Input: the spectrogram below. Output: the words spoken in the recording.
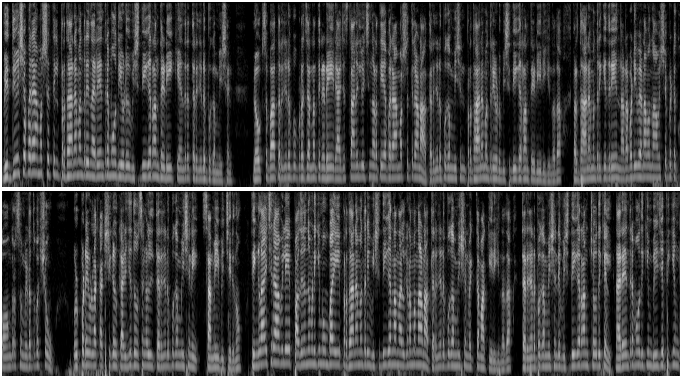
വിദ്വേഷ പരാമർശത്തിൽ പ്രധാനമന്ത്രി നരേന്ദ്രമോദിയോട് വിശദീകരണം തേടി കേന്ദ്ര തെരഞ്ഞെടുപ്പ് കമ്മീഷൻ. ലോക്സഭാ തെരഞ്ഞെടുപ്പ് പ്രചരണത്തിനിടെ രാജസ്ഥാനിൽ വെച്ച് നടത്തിയ പരാമർശത്തിലാണ് തെരഞ്ഞെടുപ്പ് കമ്മീഷൻ പ്രധാനമന്ത്രിയോട് വിശദീകരണം തേടിയിരിക്കുന്നത്. പ്രധാനമന്ത്രിക്കെതിരെ നടപടി വേണമെന്നാവശ്യപ്പെട്ട് കോൺഗ്രസും ഇടതുപക്ഷവും ഉൾപ്പെടെയുള്ള കക്ഷികൾ കഴിഞ്ഞ ദിവസങ്ങളിൽ തെരഞ്ഞെടുപ്പ് കമ്മീഷനെ സമീപിച്ചിരുന്നു. തിങ്കളാഴ്ച രാവിലെ പതിനൊന്ന് മണിക്ക് മുമ്പായി പ്രധാനമന്ത്രി വിശദീകരണം നൽകണമെന്നാണ് തെരഞ്ഞെടുപ്പ് കമ്മീഷൻ വ്യക്തമാക്കിയിരിക്കുന്നത്. തെരഞ്ഞെടുപ്പ് കമ്മീഷന്റെ വിശദീകരണം ചോദിക്കൽ നരേന്ദ്രമോദിക്കും ബി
